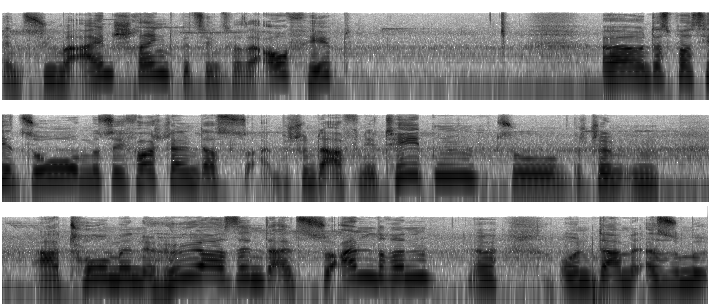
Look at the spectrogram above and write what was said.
Enzyme einschränkt bzw. aufhebt. Äh, und das passiert so, müsst ihr euch vorstellen, dass bestimmte Affinitäten zu bestimmten Atomen höher sind als zu anderen und damit, also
